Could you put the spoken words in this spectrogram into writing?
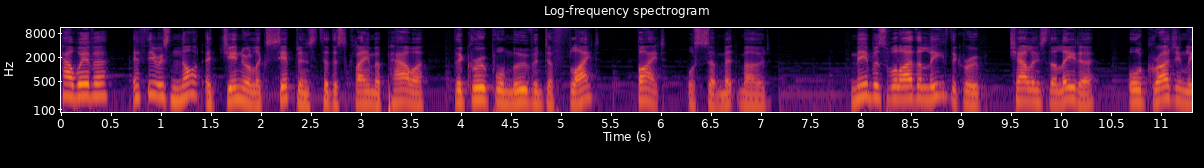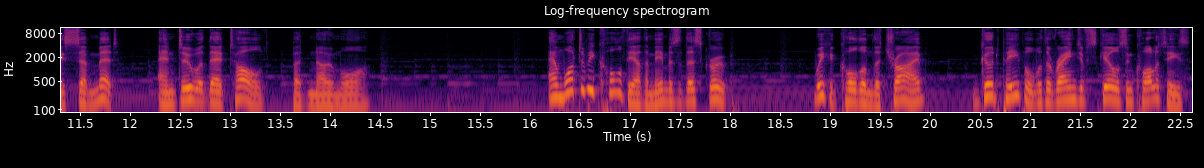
However, if there is not a general acceptance to this claim of power, the group will move into flight, fight, or submit mode. Members will either leave the group, challenge the leader, or grudgingly submit and do what they're told, but no more. And what do we call the other members of this group? We could call them the tribe, good people with a range of skills and qualities,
